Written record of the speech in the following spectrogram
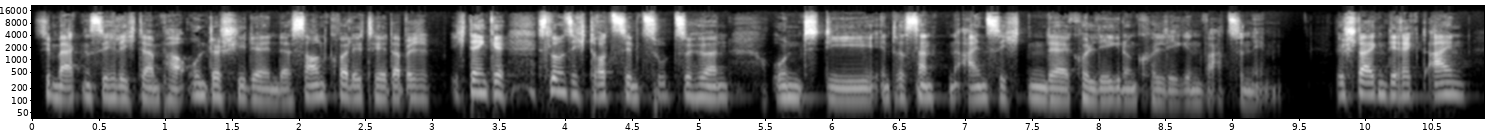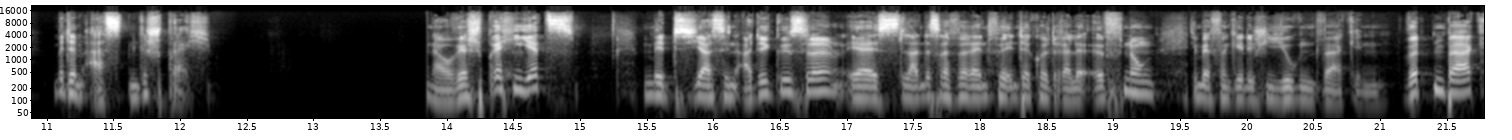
Sie merken sicherlich da ein paar Unterschiede in der Soundqualität, aber ich, denke, es lohnt sich trotzdem zuzuhören und die interessanten Einsichten der Kolleginnen und Kollegen wahrzunehmen. Wir steigen direkt ein mit dem ersten Gespräch. Genau, wir sprechen jetzt mit Yasin Adegüssel. Er ist Landesreferent für interkulturelle Öffnung im Evangelischen Jugendwerk in Württemberg.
